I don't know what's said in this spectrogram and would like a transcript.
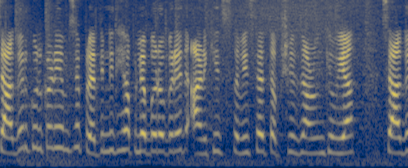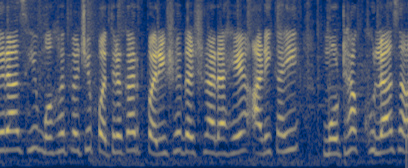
सागर कुलकर्णी आमचे प्रतिनिधी आपल्या बरोबर आहेत. आणखी सविस्तर तपशील जाणून घेऊया. सागर आज ही महत्वाची पत्रकार परिषद असणार आहे आणि काही मोठा खुलासा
